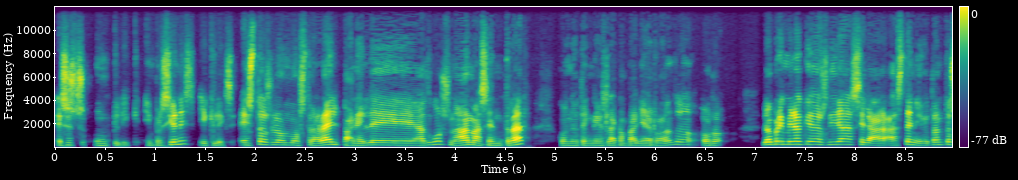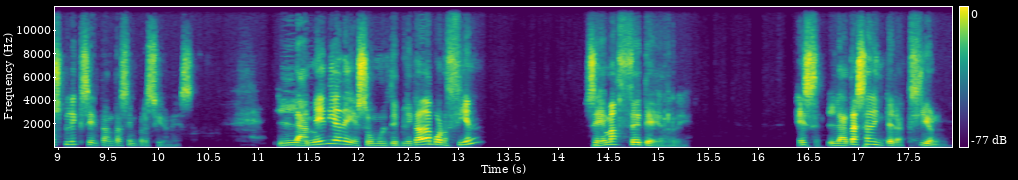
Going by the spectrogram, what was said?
Eso es un clic, impresiones y clics. Esto os lo mostrará el panel de AdWords nada más entrar cuando tengáis la campaña de rodando. Lo primero que os dirá será, has tenido tantos clics y tantas impresiones. La media de eso multiplicada por 100 se llama CTR. Es la tasa de interacción.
